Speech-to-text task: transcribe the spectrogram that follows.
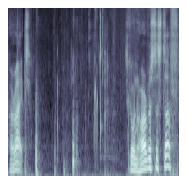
All right. Let's go and harvest the stuff.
